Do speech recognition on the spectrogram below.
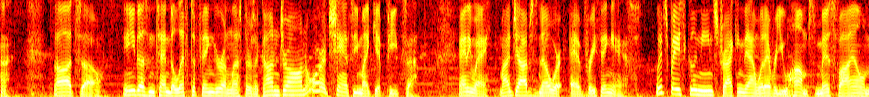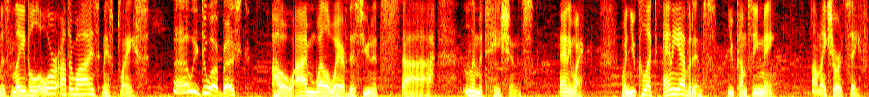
Thought so. He doesn't tend to lift a finger unless there's a gun drawn or a chance he might get pizza. Anyway, my job's to know where everything is. Which basically means tracking down whatever you humps misfile, mislabel, or otherwise misplace. uh, we do our best. Oh, I'm well aware of this unit's, uh, limitations. Anyway, when you collect any evidence, you come see me. I'll make sure it's safe.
